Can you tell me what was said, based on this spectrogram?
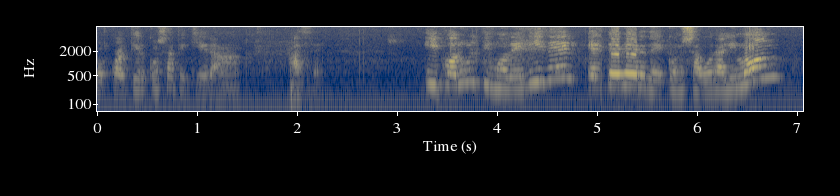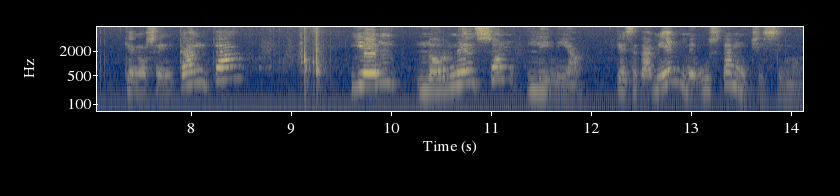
por cualquier cosa que quiera hacer. Y por último de Lidl, el té verde con sabor a limón, que nos encanta. Y el Lord Nelson Línea, que ese también me gusta muchísimo.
